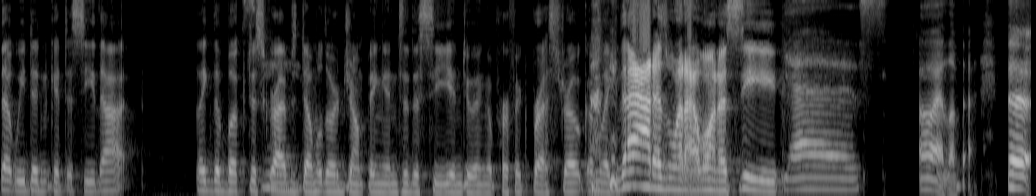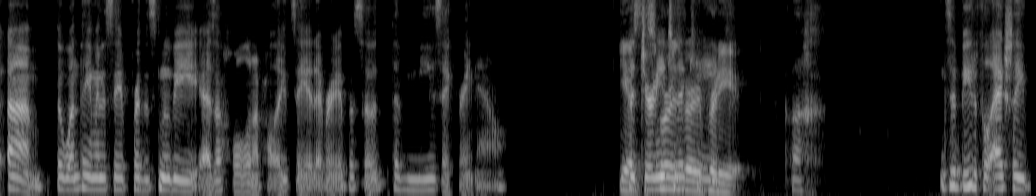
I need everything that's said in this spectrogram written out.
that we didn't get to see that. Like the book describes See. Dumbledore jumping into the sea and doing a perfect breaststroke. I'm like, that is what I want to see. Yes. Oh, I love that. The um the one thing I'm gonna say for this movie as a whole, and I'll probably say it every episode, the music right now. Yes, the, journey score to is the very cave. pretty. Ugh. It's a beautiful actually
